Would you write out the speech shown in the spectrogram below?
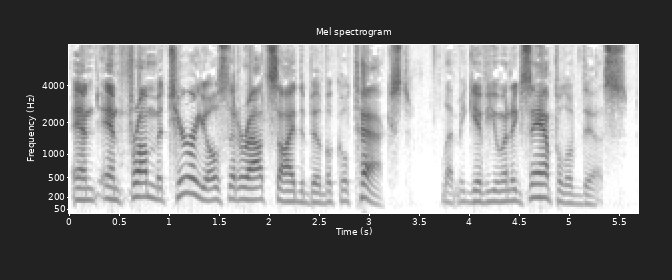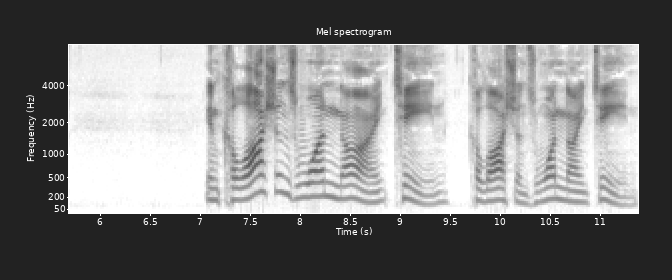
and, and from materials that are outside the biblical text. Let me give you an example of this. In Colossians 1:19, Colossians 1:19,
